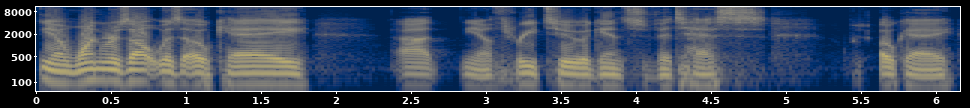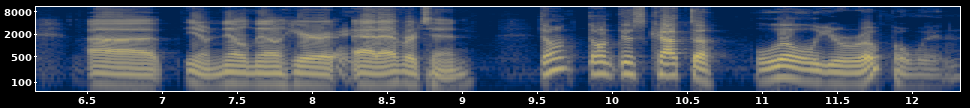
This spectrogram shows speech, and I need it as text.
You know, one result was okay. Uh, you know, three two against Vitesse. Okay. Uh, you know, nil nil here Hey. at Everton. Don't don't discount the little Europa win.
